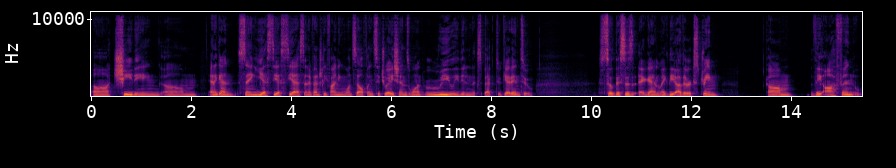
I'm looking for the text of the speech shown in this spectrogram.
uh, cheating, um, and again, saying yes, yes, yes, and eventually finding oneself in situations one really didn't expect to get into. So this is again like the other extreme. Um, they often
